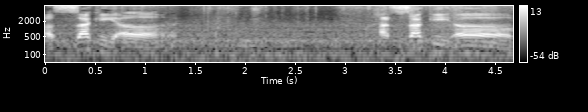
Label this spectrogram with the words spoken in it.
a sucky uh a sucky uh,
